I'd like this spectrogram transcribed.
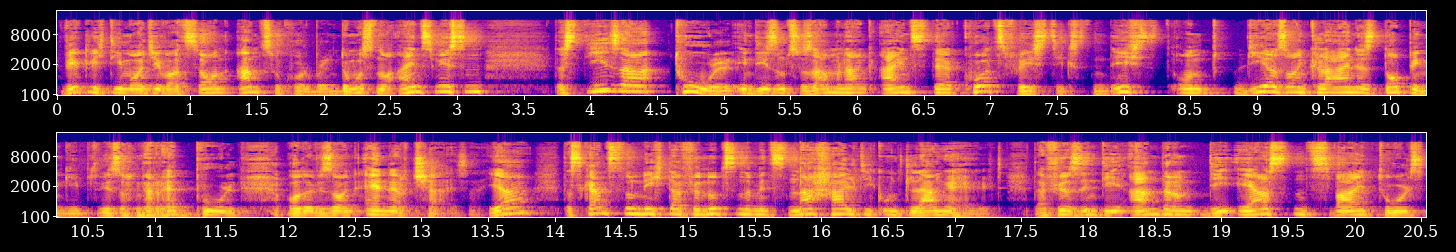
wirklich die Motivation anzukurbeln. Du musst nur eins wissen, dass dieser Tool in diesem Zusammenhang eins der kurzfristigsten ist und dir so ein kleines Doping gibt, wie so ein Red Bull oder wie so ein Energizer. Ja, das kannst du nicht dafür nutzen, damit es nachhaltig und lange hält. Dafür sind die anderen, die ersten zwei Tools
